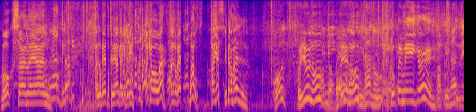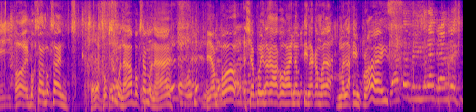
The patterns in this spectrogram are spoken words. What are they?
Buksan na yan. Ano bet? Buksan na yan. Ay, kawawa. Ano bet? Wow. Hayas, yung pinakamahal. Uy! O yun, oh. Ayun, oh. Coffee maker. Oh, eh, buksan, buksan. Buksan mo na, buksan mo na. Yan po, siya po yung nakakuha ng pinakamalaking prize. Sir, bilhin mo na, 300.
